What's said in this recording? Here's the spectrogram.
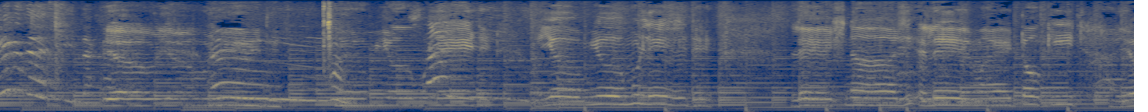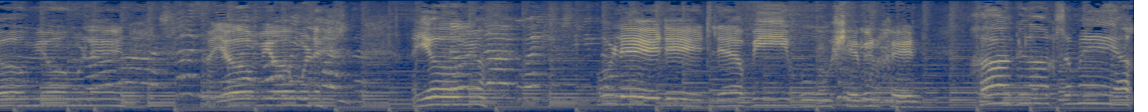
איך זה עשית? יום יום הולדת, יום יום הולדת, יום יום הולדת, לשנה, למתוקית, היום יום הולדת, היום יום הולדת, היום יום הולדת לאביבו שבן חן. חג לך שמח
